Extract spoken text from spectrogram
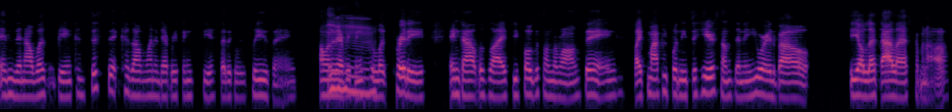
And then I wasn't being consistent because I wanted everything to be aesthetically pleasing. I wanted everything to Mhm. look pretty. And God was like, you focus on the wrong thing. Like, my people need to hear something, and you worried about yo, let the eyelash coming off.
